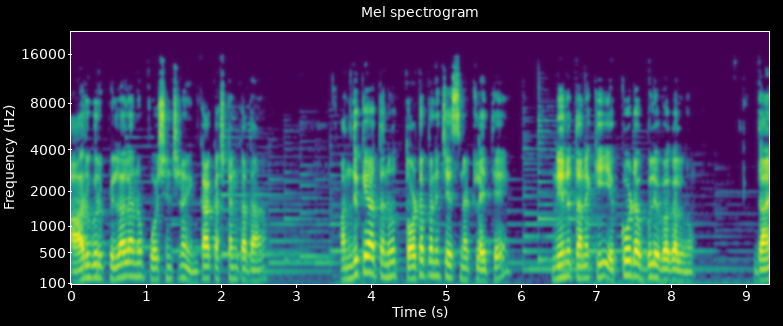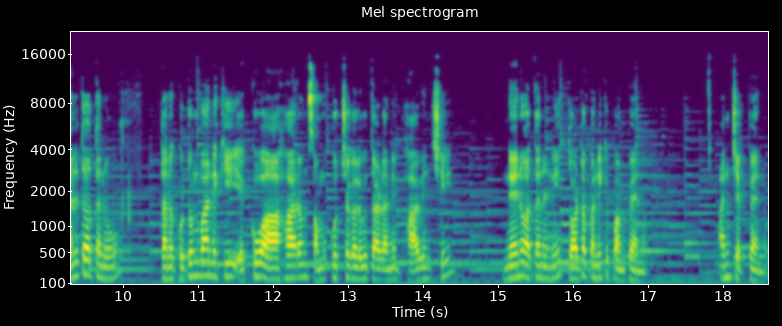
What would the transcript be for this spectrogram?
ఆరుగురు పిల్లలను పోషించడం ఇంకా కష్టం కదా? అందుకే అతను తోట పని చేసినట్లయితే నేను తనకి ఎక్కువ డబ్బులు ఇవ్వగలను. దానితో అతను తన కుటుంబానికి ఎక్కువ ఆహారం సమకూర్చగలుగుతాడని భావించి నేను అతనిని తోట పనికి పంపాను అని చెప్పాను.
